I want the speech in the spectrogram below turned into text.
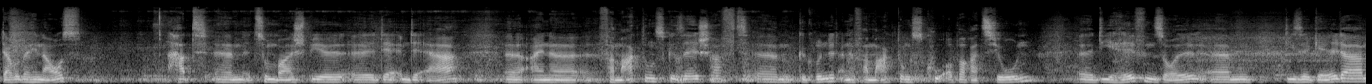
darüber hinaus hat ähm, zum Beispiel äh, der MDR äh, eine Vermarktungsgesellschaft ähm, gegründet, eine Vermarktungskooperation, äh, die helfen soll, ähm, diese Gelder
